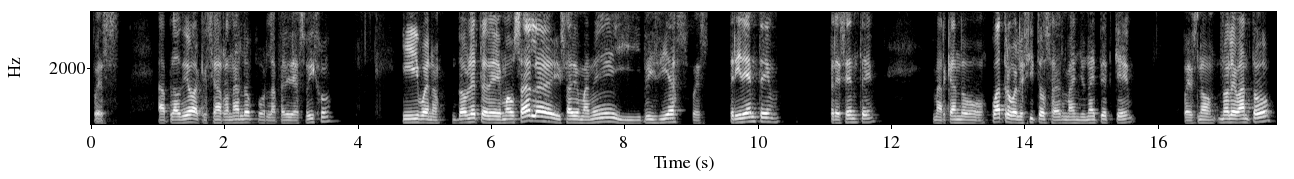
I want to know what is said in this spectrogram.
pues, aplaudió a Cristiano Ronaldo por la pérdida de su hijo. Y bueno, doblete de Mausala, y Sadio Mané y Luis Díaz, pues, tridente, presente, marcando cuatro golecitos al Man United que, pues, no, no levantó.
